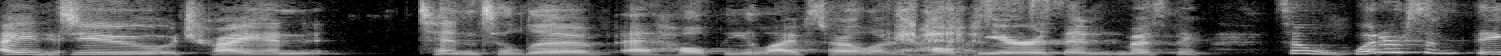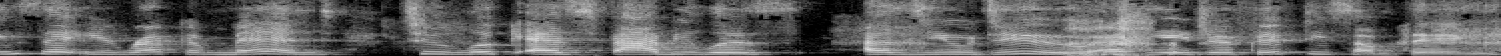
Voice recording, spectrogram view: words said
i yeah. do try and tend to live a healthy lifestyle or yes. healthier than most people. So, what are some things that you recommend to look as fabulous as you do at the age of 50 something?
